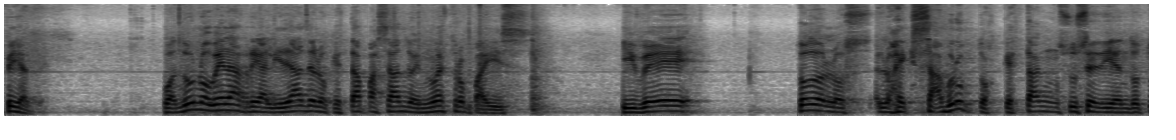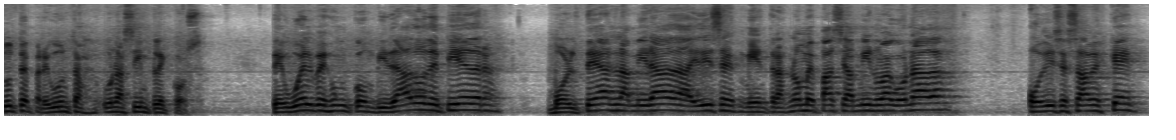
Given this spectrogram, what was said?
Fíjate, cuando uno ve la realidad de lo que está pasando en nuestro país y ve todos los, los exabruptos que están sucediendo, tú te preguntas una simple cosa. Te vuelves un convidado de piedra, volteas la mirada y dices, mientras no me pase a mí no hago nada, o dices, ¿sabes qué?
